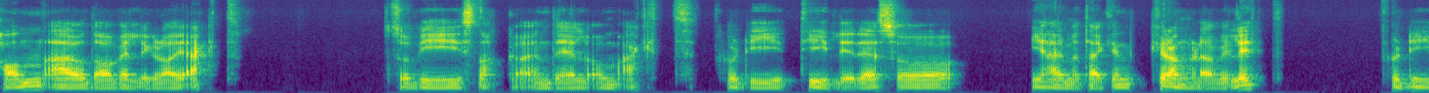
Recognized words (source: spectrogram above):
han er jo da veldig glad i ACT. Så vi snakka en del om ACT fordi tidligere så i hermetegn krangla vi litt. Fordi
